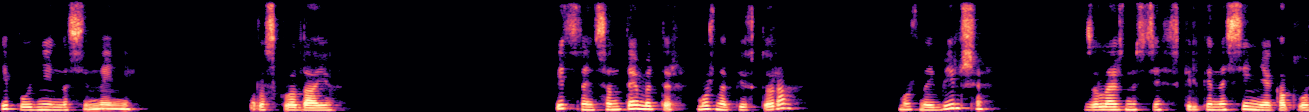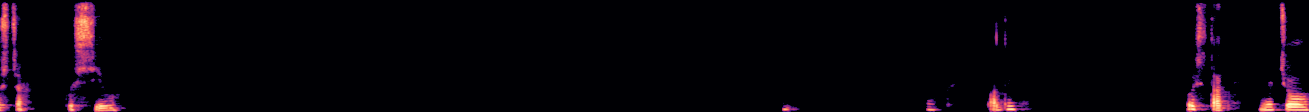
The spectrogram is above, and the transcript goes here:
І по одній насіннині розкладаю відстань сантиметр, можна півтора, можна і більше, в залежності, скільки насіння, яка площа посіву. Падає. Ось так. Нічого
